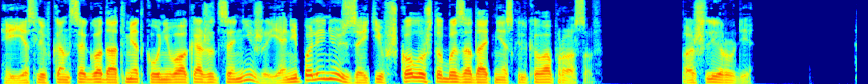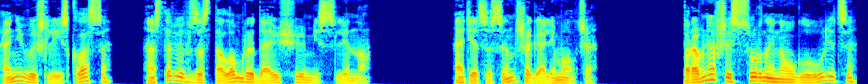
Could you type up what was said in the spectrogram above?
И если в конце года отметка у него окажется ниже, я не поленюсь зайти в школу, чтобы задать несколько вопросов. Пошли, Руди. Они вышли из класса, оставив за столом рыдающую мисс Лино. Отец и сын шагали молча. Поравнявшись с урной на углу улицы,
